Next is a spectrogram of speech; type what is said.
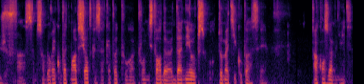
enfin, ça me semblerait complètement absurde que ça capote pour, pour une histoire d'année automatique ou pas. C'est inconcevable limite.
